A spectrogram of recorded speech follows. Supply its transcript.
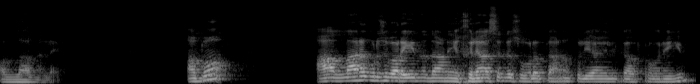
അള്ളാഹ് എന്നുള്ളത് അപ്പോൾ ആ അള്ളാഹിനെ കുറിച്ച് പറയുന്നതാണ് ഇഖ്ലാസിന്റെ സൂറത്താണ് കുലിയായുൽ കാഫറൂനെയും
